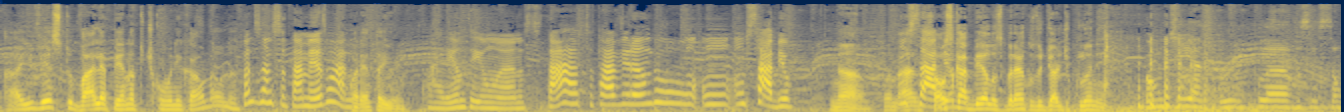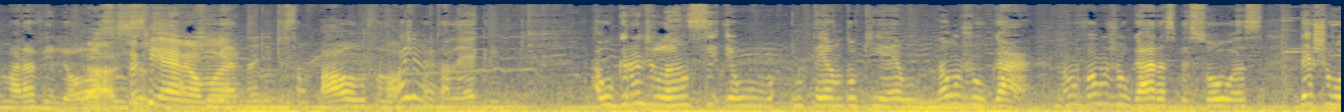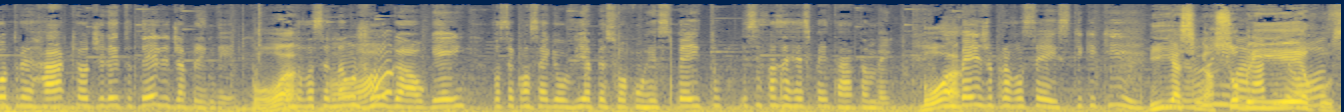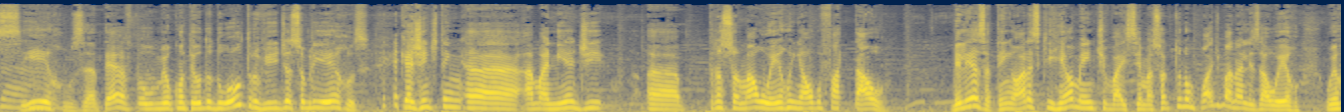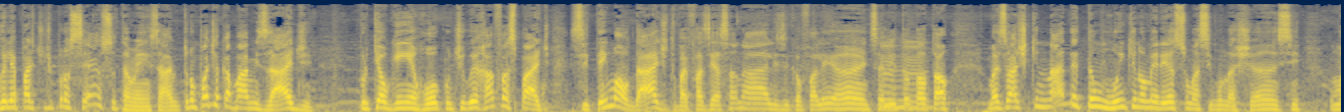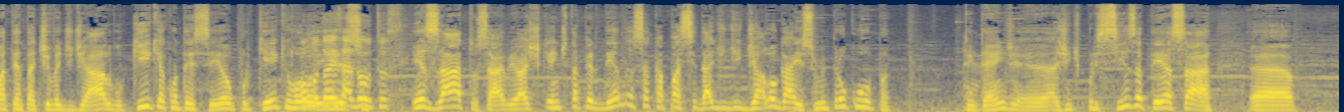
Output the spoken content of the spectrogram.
Aí vê se tu vale a pena tu te comunicar ou não, né? Quantos anos tu tá mesmo, Adam? 41. 41 anos. Tu tá, tu tá virando um, um- um sábio. Não, tô nada. Só sábio. os cabelos brancos do George Clooney. Bom dia, dupla. Vocês são maravilhosos. Graças. Tu que é, meu amor? Aqui é a Dani de São Paulo, falando de Porto Alegre. O grande lance eu entendo que é o não julgar. Não vamos julgar as pessoas. Deixa o outro errar, que é o direito dele de aprender. Boa. Quando você não Ó. julga alguém, você consegue ouvir a pessoa com respeito e se fazer respeitar também. Boa. Um beijo pra vocês. Kikiki. E assim, ó, sobre erros, erros, até o meu conteúdo do outro vídeo é sobre erros. Que a gente tem ah, a mania de ah, transformar o erro em algo fatal. Beleza, tem horas que realmente vai ser, mas só que tu não pode banalizar o erro. O erro ele é parte de processo também, sabe? Tu não pode acabar a amizade porque alguém errou contigo. Errar faz parte. Se tem maldade, tu vai fazer essa análise que eu falei antes, ali, tal, tal, tal. Mas eu acho que nada é tão ruim que não mereça uma segunda chance, uma tentativa de diálogo. O que que aconteceu? Por que que rolou Como dois isso? adultos. Exato, sabe? Eu acho que a gente tá perdendo essa capacidade de dialogar. Isso me preocupa. Tu entende? É, A gente precisa ter essa é,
